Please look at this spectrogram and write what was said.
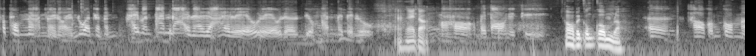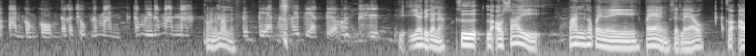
ก็พรมน้ำหน่อยๆนวดให้มันให้มันปั้นได้นะอย่าให้เหลวเหลวเดี๋ยวเดี๋ยวปั้นไม่เป็นลูกอะไงต่อมาห่อใบตองอีกที เขาเอาไปกลมๆเหรอ เออห่อกลมๆอะปั้นกลมๆแล้วก็ชุบน้ำมันต้องมีน้ำมันนะอ๋อน้ำมันเหรอ เปียกๆนะไม่เปียกเดี๋ยวมันผิดแยกเดี๋ยวก่อนนะ คือเราเอาไส้ปั้นเข้าไปในแป้งเสร็จแล้ว ก็เอา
